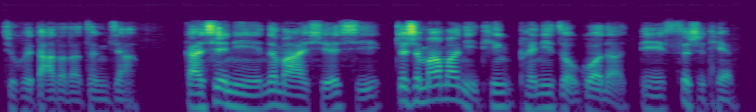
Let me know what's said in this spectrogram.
就会大大的增加。感谢你那么爱学习，这是妈妈你听陪你走过的第四十天。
